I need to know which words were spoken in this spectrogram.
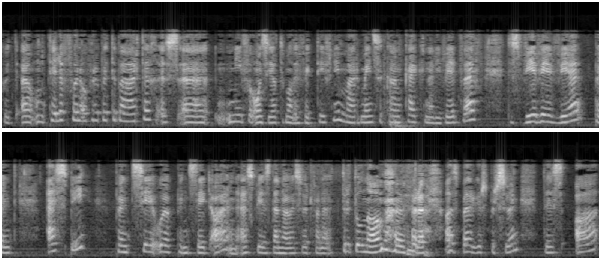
Goed, uh, om telefoonoproepe te behartig is uh nie vir ons heeltemal effektief nie, maar mense kan kyk na die webwerf. Dis www.asp.co.za en ASP is dan nou 'n soort van 'n troetelnaam vir 'n Asperger persoon. Dis A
